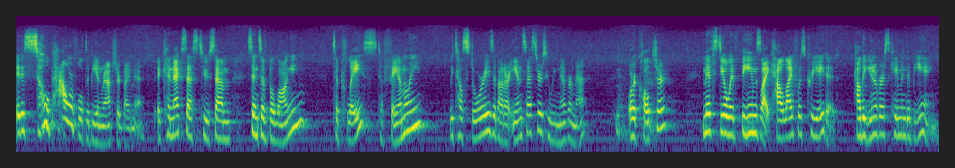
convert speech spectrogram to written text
It is so powerful to be enraptured by myth. It connects us to some sense of belonging, to place, to family. We tell stories about our ancestors who we never met, or culture. Myths deal with themes like how life was created, how the universe came into being,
